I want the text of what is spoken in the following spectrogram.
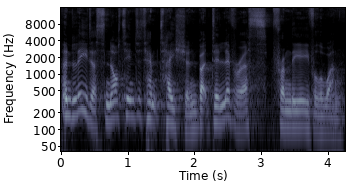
And lead us not into temptation, but deliver us from the evil one.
